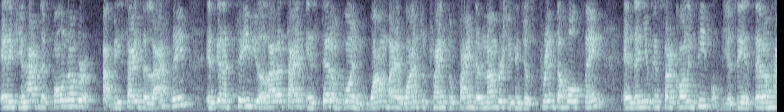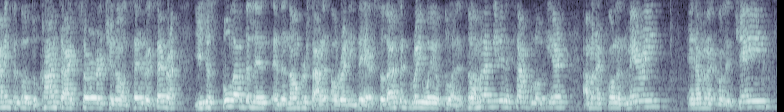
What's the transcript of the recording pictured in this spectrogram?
and if you have the phone number uh, besides the last name, it's going to save you a lot of time. Instead of going one by one to trying to find their numbers, you can just print the whole thing and then you can start calling people. You see, instead of having to go to contact, search, you know, etc., etc., you just pull up the list and the numbers are already there. So that's a great way of doing it. So I'm going to give you an example of here. I'm going to call it Mary and I'm going to call it Jane,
